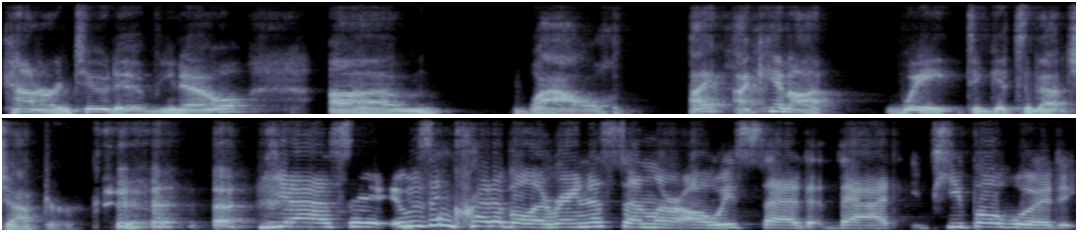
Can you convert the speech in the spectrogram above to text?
counterintuitive you know um wow, I, I cannot wait to get to that chapter. yes, it, was incredible. Irena Sendler always said that people would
